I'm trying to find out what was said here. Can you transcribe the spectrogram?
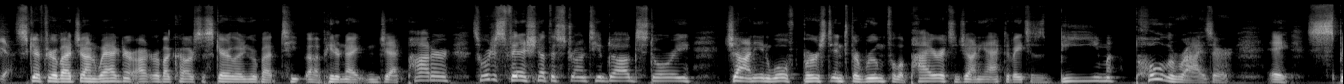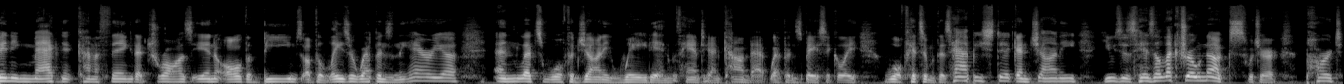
Yes. Script robot John Wagner, art robot Carlos Ezquerra, learning robot T- uh, Peter Knight and Jack Potter. So we're just finishing up the Strontium Dog story. Johnny and Wulf burst into the room full of pirates, and Johnny activates his beam polarizer, a spinning magnet kind of thing that draws in all the beams of the laser weapons in the area and lets Wulf and Johnny wade in with hand-to-hand combat weapons, basically. Wulf hits him with his happy stick, and Johnny uses his electro which are part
